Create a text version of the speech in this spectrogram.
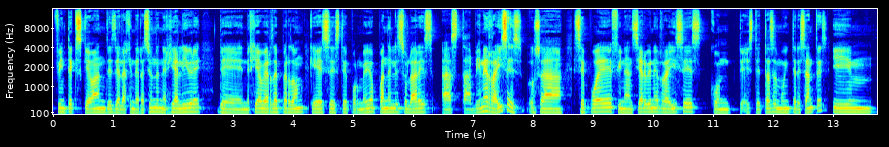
fintechs que van desde la generación de energía libre, de energía verde, perdón, que es este por medio de paneles solares hasta bienes raíces, o sea, se puede financiar bienes raíces con este tasas muy interesantes y mm,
